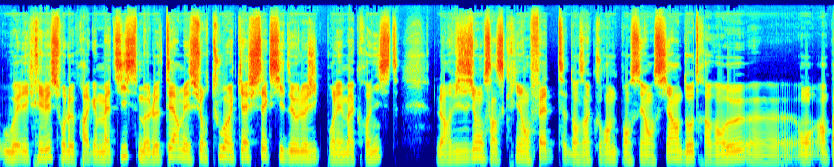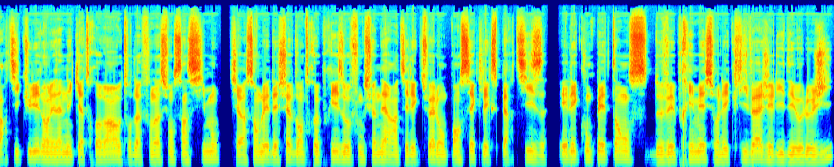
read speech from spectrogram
où elle écrivait sur le pragmatisme, le terme est surtout un cache-sexe idéologique pour les macronistes. Leur vision s'inscrit en fait dans un courant de pensée ancien, d'autres avant eux, en particulier dans les années 80, autour de la Fondation Saint-Simon, qui rassemblait des chefs d'entreprise aux fonctionnaires intellectuels, ont pensé que l'expertise et les compétences devaient primer sur les clivages et l'idéologie.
